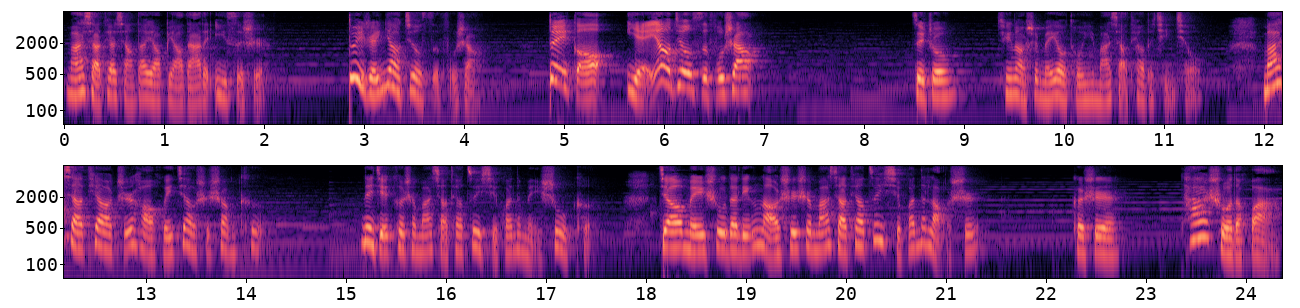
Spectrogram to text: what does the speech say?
马小跳想到要表达的意思是，对人要救死扶伤，对狗也要救死扶伤。最终，秦老师没有同意马小跳的请求，马小跳只好回教室上课。那节课是马小跳最喜欢的美术课，教美术的林老师是马小跳最喜欢的老师。可是，他说的话。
